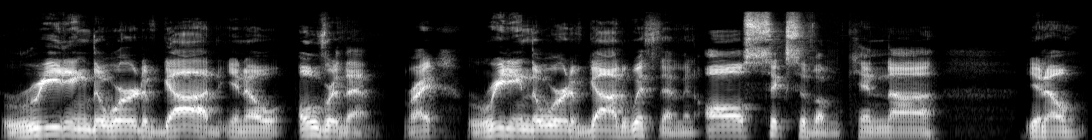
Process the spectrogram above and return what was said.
reading the Word of God, you know, over them, right? Reading the Word of God with them, and all six of them can, uh, you know,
